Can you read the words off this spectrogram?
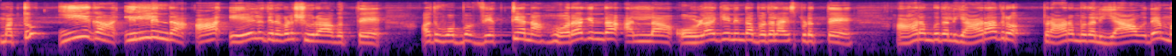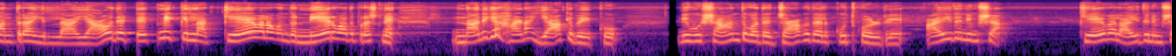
ಮತ್ತು ಈಗ ಇಲ್ಲಿಂದ ಆ ಏಳು ದಿನಗಳು ಶುರು ಆಗುತ್ತೆ ಅದು ಒಬ್ಬ ವ್ಯಕ್ತಿಯನ್ನು ಹೊರಗಿಂದ ಅಲ್ಲ, ಒಳಗಿನಿಂದ ಬದಲಾಯಿಸ್ಬಿಡುತ್ತೆ. ಆರಂಭದಲ್ಲಿ ಯಾರಾದರೂ, ಪ್ರಾರಂಭದಲ್ಲಿ ಯಾವುದೇ ಮಂತ್ರ ಇಲ್ಲ, ಯಾವುದೇ ಟೆಕ್ನಿಕ್ ಇಲ್ಲ, ಕೇವಲ ಒಂದು ನೇರವಾದ ಪ್ರಶ್ನೆ, ನನಗೆ ಹಣ ಯಾಕೆ ಬೇಕು? ನೀವು ಶಾಂತವಾದ ಜಾಗದಲ್ಲಿ ಕೂತ್ಕೊಳ್ರಿ. ಐದು ನಿಮಿಷ, ಕೇವಲ ಐದು ನಿಮಿಷ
